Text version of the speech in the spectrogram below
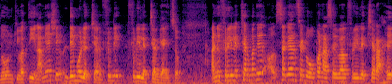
दोन किंवा तीन आम्ही असे demo lecture free free lecture घ्यायचो. आणि फ्री लेक्चरमध्ये सगळ्यांसाठी ओपन असेल बा फ्री लेक्चर आहे.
